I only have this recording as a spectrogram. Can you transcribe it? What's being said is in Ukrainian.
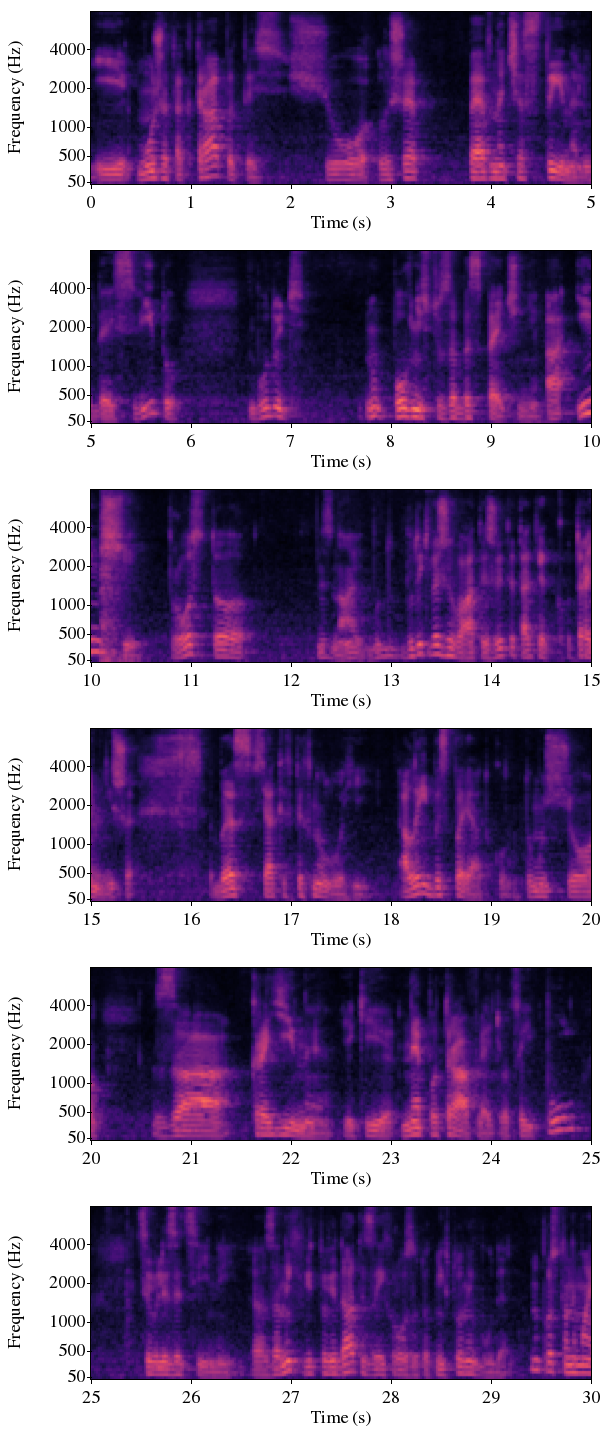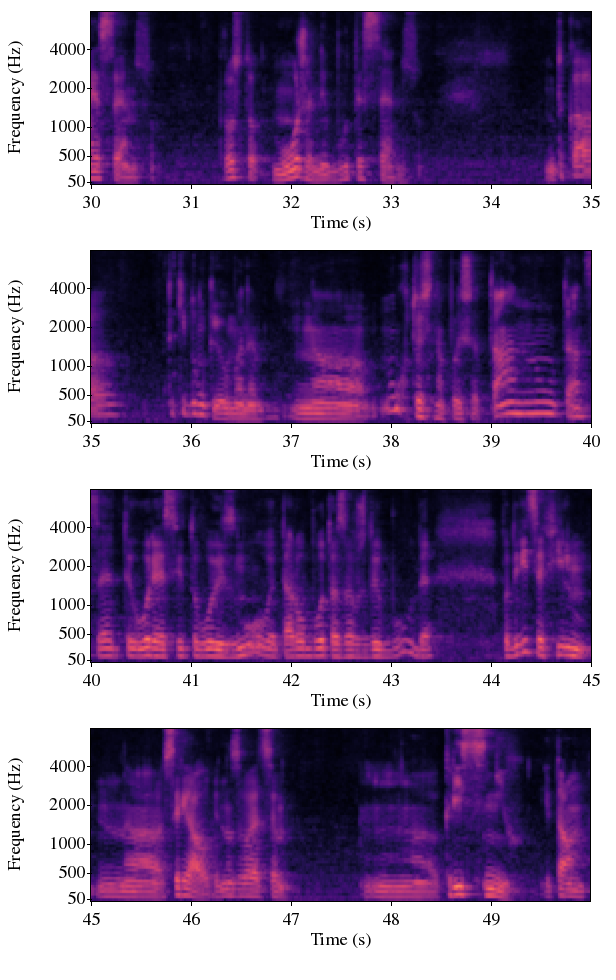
І може так трапитись, що лише певна частина людей світу будуть ну, повністю забезпечені, а інші просто не знаю, будуть, будуть виживати, жити так, як от раніше, без всяких технологій, але й без порядку, тому що за країни, які не потраплять в оцей пул цивілізаційний, е, за них відповідати за їх розвиток ніхто не буде. Ну просто немає сенсу. Просто може не бути сенсу. Ну, така, такі думки у мене. Ну, хтось напише: та ну, та це теорія світової змови, та робота завжди буде. Подивіться фільм, серіал, він називається Крізь сніг. І там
